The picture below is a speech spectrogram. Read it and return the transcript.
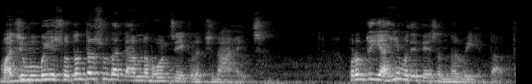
माझी मुंबई ही स्वतंत्र सुद्धा त्या अन्नभवनची एक रचना आहेच. परंतु याहीमध्ये ते संदर्भ येतात.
